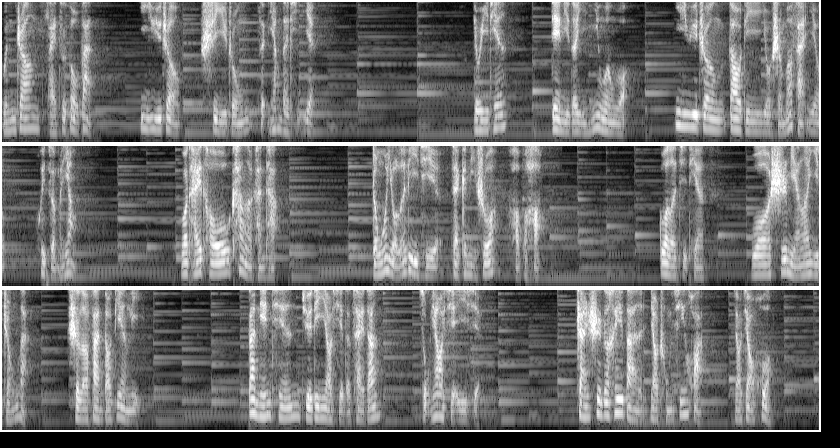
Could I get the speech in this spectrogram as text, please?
文章来自豆瓣。抑郁症是一种怎样的体验？有一天，店里的莹莹问我：“抑郁症到底有什么反应？会怎么样？”我抬头看了看他，等我有了力气再跟你说，好不好？过了几天。我失眠了一整晚，吃了饭到店里。半年前决定要写的菜单，总要写一写。展示的黑板要重新画，要叫货。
